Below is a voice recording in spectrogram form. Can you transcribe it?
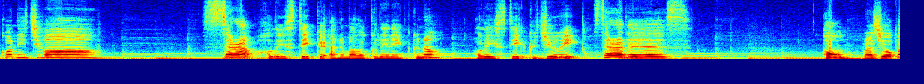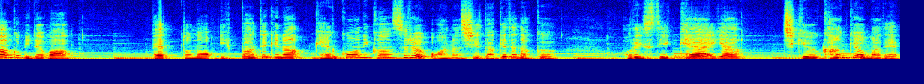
こんにちは。サラホリスティックアニマルクリニックのホリスティック獣医サラです。本ラジオ番組ではペットの一般的な健康に関するお話だけでなくホリスティックケアや地球環境まで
